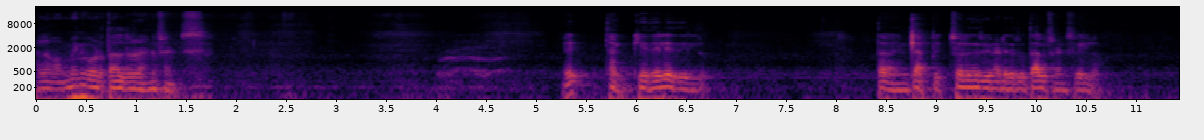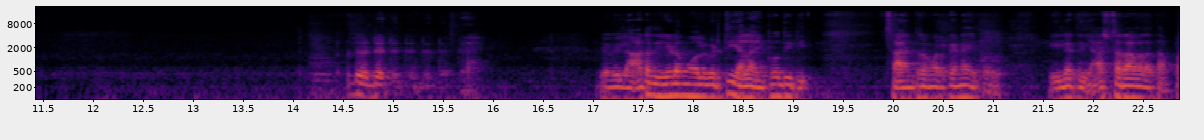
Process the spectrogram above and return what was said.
వాళ్ళ మమ్మీని కొడతారు చూడండి ఫ్రెండ్స్. ఏ తగ్గేదే లేదు వీళ్ళు త- ఇంట్లో పిచ్చోళ్ళు తిరిగినట్టు తిరుగుతారు ఫ్రెండ్స్ వీళ్ళు. వీళ్ళు ఆట తీయడం మొదలు పెడితే ఇలా అయిపోద్ది ఇది? సాయంత్రం వరకైనా అయిపోదు. వీళ్ళకి యాస్ట రావాలా తప్ప?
